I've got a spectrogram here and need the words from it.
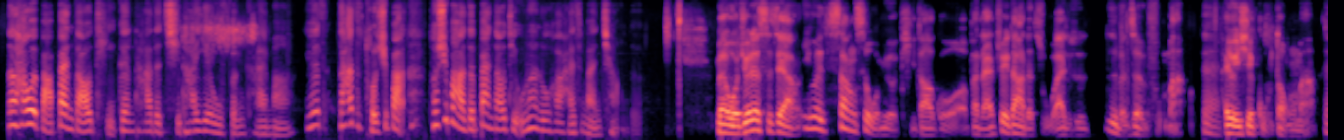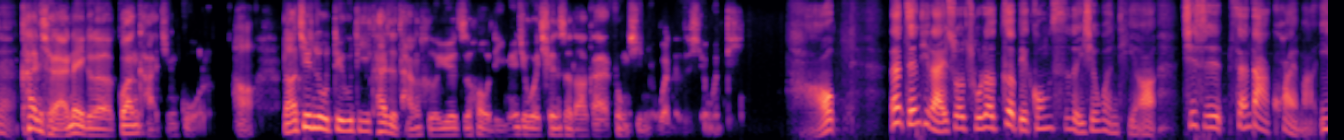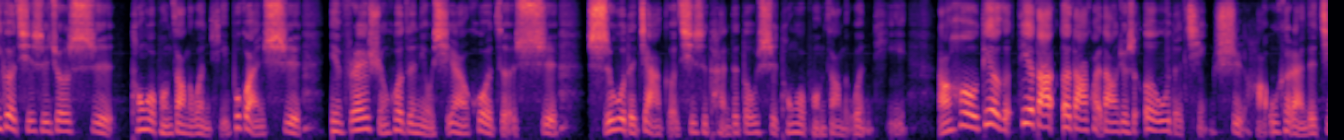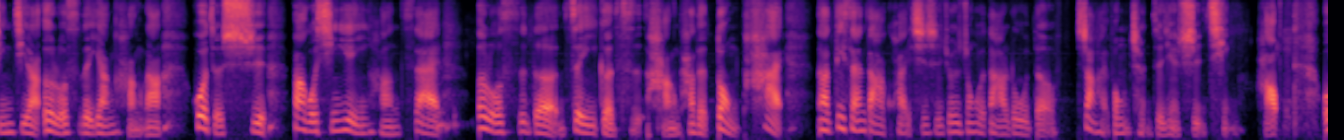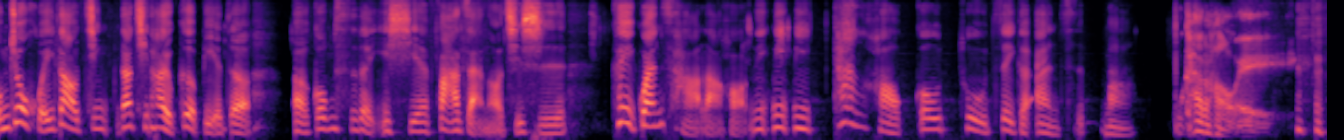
那他会把半导体跟他的其他业务分开吗？因为他的投西把投西把的半导体无论如何还是蛮强的。没有，我觉得是这样，因为上次我们有提到过，本来最大的阻碍就是日本政府嘛，对，还有一些股东嘛，对，看起来那个关卡已经过了，好，然后进入 DUD 开始谈合约之后，里面就会牵涉到刚才凤信你问的这些问题。好。那整体来说，除了个别公司的一些问题啊，其实三大块嘛，一个其实就是通货膨胀的问题，不管是 inflation 或者纽西兰或者是食物的价格，其实谈的都是通货膨胀的问题。然后第二个、第二大二大块当然就是俄乌的情势哈，乌克兰的经济啦，俄罗斯的央行啦，或者是法国兴业银行在俄罗斯的这一个子行它的动态。那第三大块其实就是中国大陆的上海封城这件事情。好，我们就回到今，那其他有个别的呃公司的一些发展哦，其实可以观察了哈。你你你看好 Go To 这个案子吗？不看好哎，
